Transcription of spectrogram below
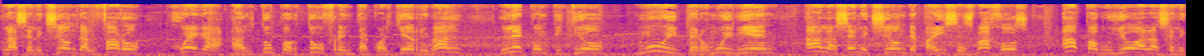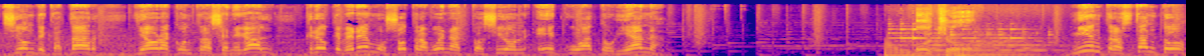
la selección de Alfaro juega al tú por tú frente a cualquier rival, le compitió muy pero muy bien a la selección de Países Bajos, apabulló a la selección de Qatar y ahora contra Senegal creo que veremos otra buena actuación ecuatoriana. 8. Mientras tanto,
